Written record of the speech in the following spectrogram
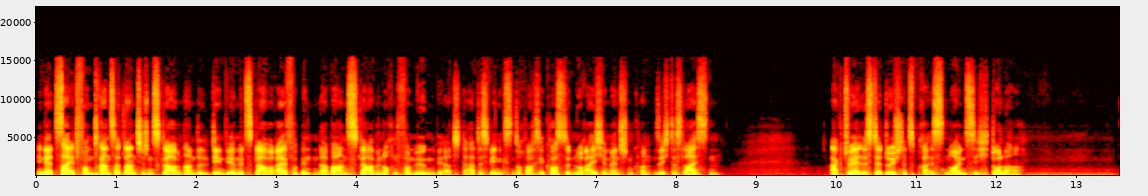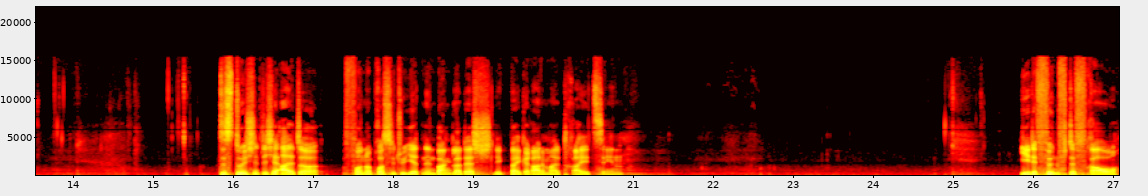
in der Zeit vom transatlantischen Sklavenhandel, den wir mit Sklaverei verbinden, da waren Sklave noch ein Vermögen wert. Da hat es wenigstens noch was gekostet. Nur reiche Menschen konnten sich das leisten. Aktuell ist der Durchschnittspreis 90 Dollar. Das durchschnittliche Alter von einer Prostituierten in Bangladesch liegt bei gerade mal 13. Jede fünfte Frau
